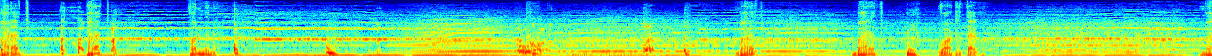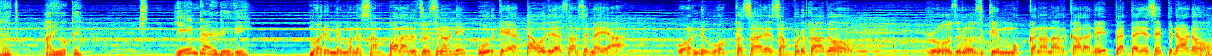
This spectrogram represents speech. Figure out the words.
Bharat Bharat one minute Bharat Bharat water తాగు. భరత్ అది ఓకే ఏంటి రాయుడు ఇది? మరి మిమ్మల్ని సంపాలని చూసినండి ఊరికే ఎట్టా వదిలేస్తాం సిన్నయ్య వాణ్ణి ఒక్కసారి సంపుడు కాదు. రోజు రోజుకి ముక్కన నరకాలని పెద్దయ్య చెప్పినాడు.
